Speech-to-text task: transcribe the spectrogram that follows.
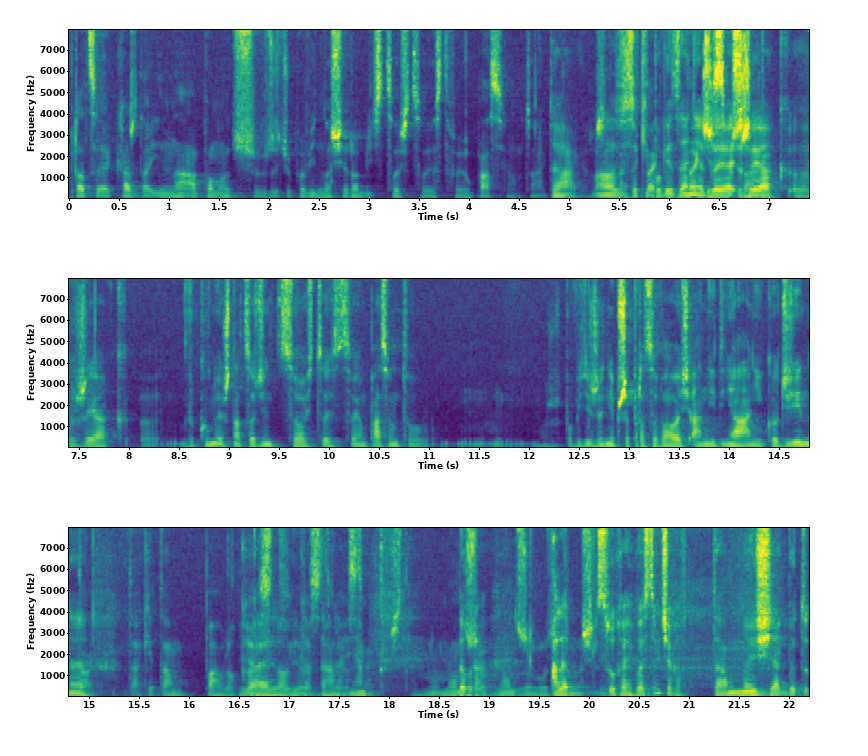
Praca jak każda inna, a ponoć w życiu powinno się robić coś, co jest twoją pasją. Tak, Tak, no, jest takie tak- powiedzenie, takie że, że, jak, że jak e, wykonujesz na co dzień coś, co jest swoją pasją, to możesz powiedzieć, że nie przepracowałeś ani dnia, ani godziny. Tak. Takie tam Paulo Coelho i tak dalej, nie? Mądrzy, Dobra. mądrzy ludzie Ale słuchaj, bo jestem ciekaw, ta myśl jakby to,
